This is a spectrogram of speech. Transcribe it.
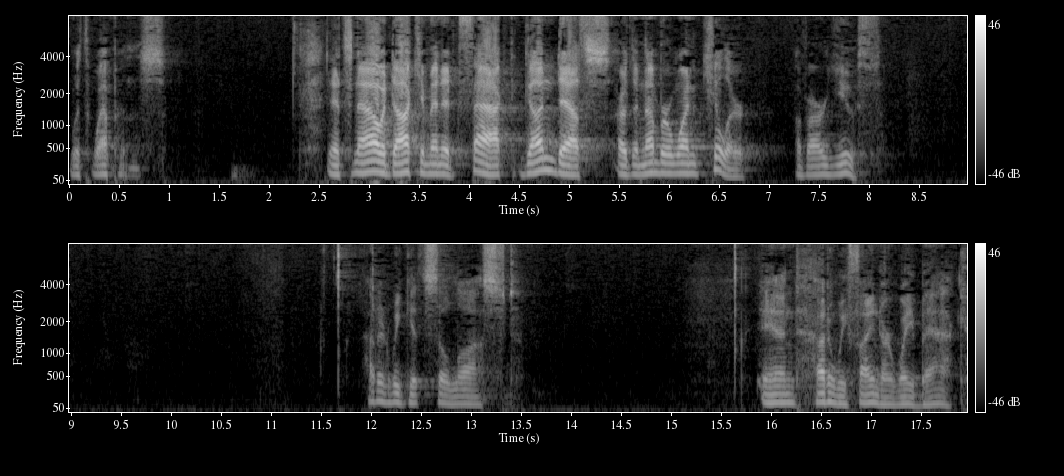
with weapons. And it's now a documented fact gun deaths are the number one killer of our youth. How did we get so lost? And how do we find our way back?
